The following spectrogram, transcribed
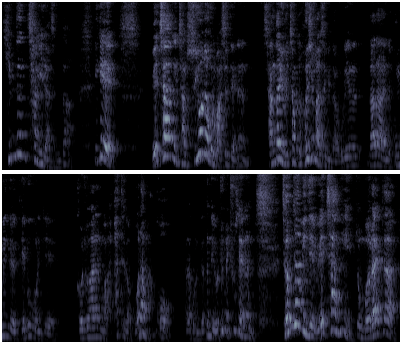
힘든 창이지 않습니까? 이게 외창이 참 수요적으로 봤을 때는 상가 유리창보다 훨씬 많습니다. 우리나라 이제 국민들 대부분 이제 거주하는 뭐 아파트가 워낙 많고 하다 보니까 근데 요즘의 추세는 점점 이제 외창이 좀 뭐랄까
